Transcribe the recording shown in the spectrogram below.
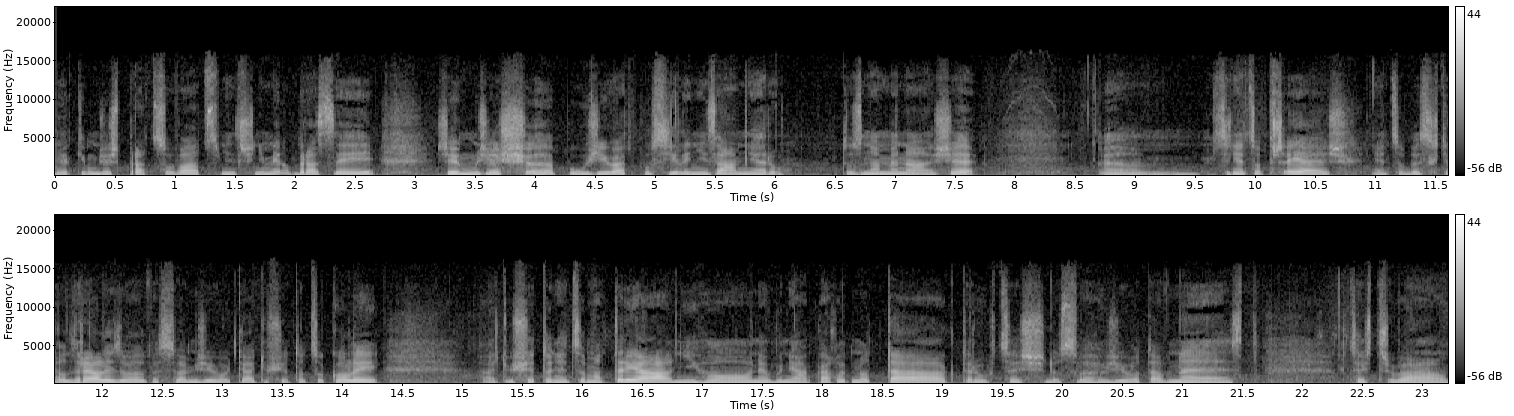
jaký můžeš pracovat s vnitřními obrazy, že můžeš eh, používat posílení záměru. To znamená, že um, si něco přeješ, něco bys chtěl zrealizovat ve svém životě, ať už je to cokoliv, ať už je to něco materiálního nebo nějaká hodnota, kterou chceš do svého života vnést. Chceš třeba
